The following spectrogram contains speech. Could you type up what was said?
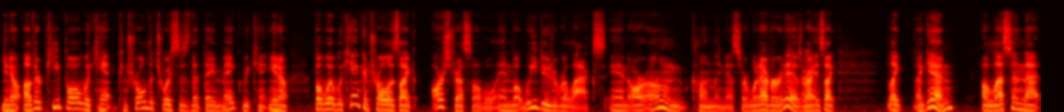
you know, other people. We can't control the choices that they make. We can't, you know, but what we can control is like our stress level and what we do to relax and our own cleanliness or whatever it is, right? Right. It's like, like again, a lesson that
